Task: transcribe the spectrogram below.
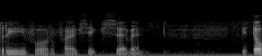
3, 4, 5, 6, 7 pito.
